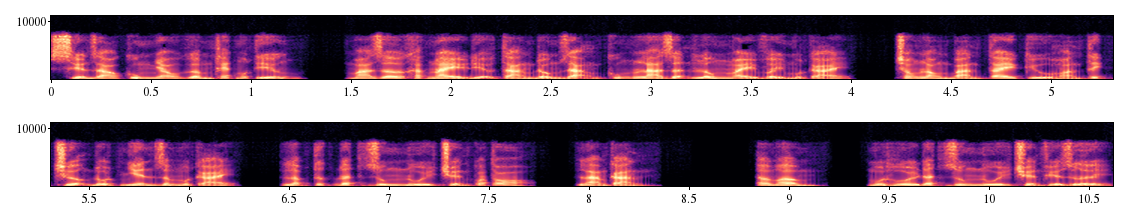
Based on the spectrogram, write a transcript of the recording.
Xiền giáo cùng nhau gầm thét một tiếng, mà giờ khắc này điệu tàng đồng dạng cũng là giận lông mày vậy một cái, trong lòng bàn tay cựu hoàn tích trượng đột nhiên giẫm một cái, lập tức đất rung núi chuyển quát to, làm cản. Ầm ầm, một hồi đất rung núi chuyển phía dưới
